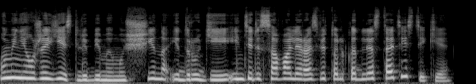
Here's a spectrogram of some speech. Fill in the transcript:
У меня уже есть любимый мужчина, и другие интересовали разве только для статистики.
